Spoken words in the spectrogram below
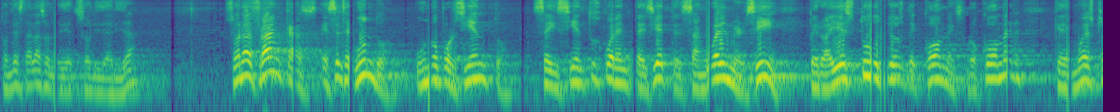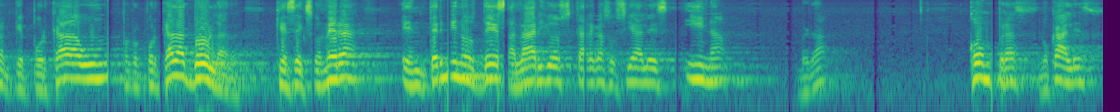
¿Dónde está la solidaridad? Zonas francas es el segundo, 1%, 647, San Welmer, sí, pero hay estudios de COMEX, Procomer, que demuestran que por cada, un, por cada dólar que se exonera en términos de salarios, cargas sociales, INA, ¿verdad? Compras locales,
